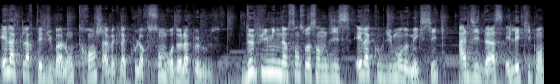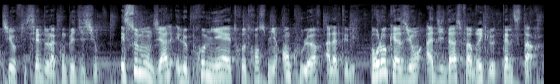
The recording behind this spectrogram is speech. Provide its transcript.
et la clarté du ballon tranche avec la couleur sombre de la pelouse. Depuis 1970 et la Coupe du Monde au Mexique, Adidas est l'équipementier officiel de la compétition. Et ce mondial est le premier à être retransmis en couleur à la télé. Pour l'occasion, Adidas fabrique le Telstar.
